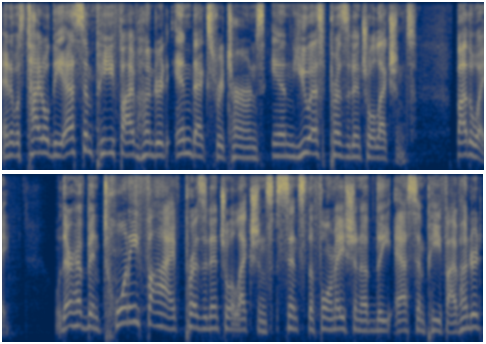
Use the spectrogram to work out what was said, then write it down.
and it was titled The S&P 500 Index Returns in US Presidential Elections. By the way, there have been 25 presidential elections since the formation of the S&P 500.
